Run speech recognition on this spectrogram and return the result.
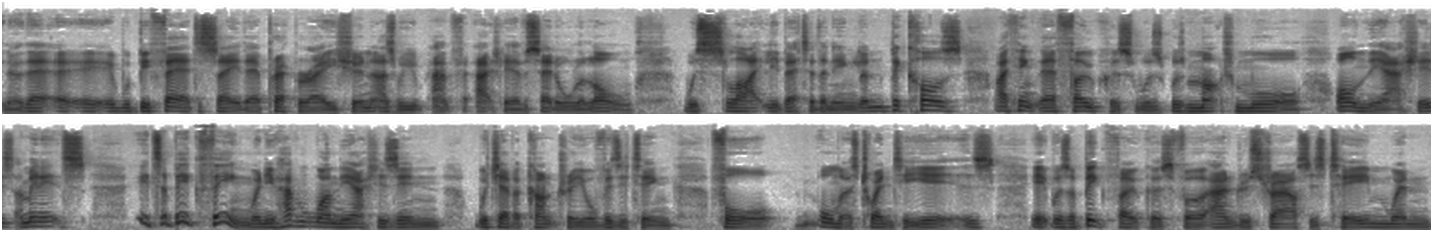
you know, it would be fair to say their preparation, as we actually have said all along, was slightly better than England because I think their focus was was much more on the Ashes. I mean, it's it's a big thing when you haven't won the Ashes in whichever country you're visiting for almost 20 years. It was a big focus for Andrew Strauss's team when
